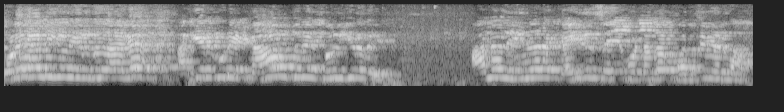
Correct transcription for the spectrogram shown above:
கொலையாளிகள் இருந்ததாக அங்கே இருக்கக்கூடிய காவல்துறை சொல்கிறது. ஆனால் இதுவரை கைது செய்யப்பட்டதா? பத்து பேர் தான்.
